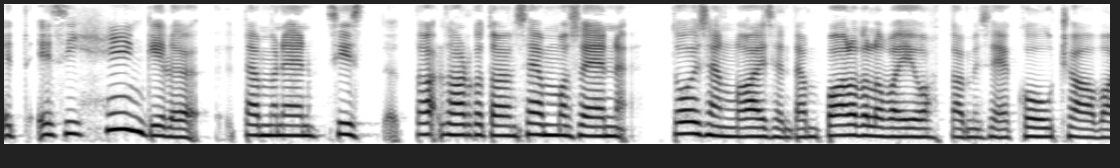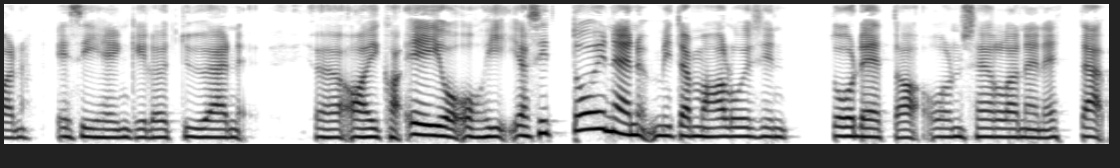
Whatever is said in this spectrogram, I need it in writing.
että esihenkilö, tämmöinen, siis ta- tarkoitan semmoisen toisenlaisen tämän palvelevan johtamisen ja coachaavan esihenkilötyön aika ei ole ohi. Ja sitten toinen, mitä mä haluaisin todeta, on sellainen, että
